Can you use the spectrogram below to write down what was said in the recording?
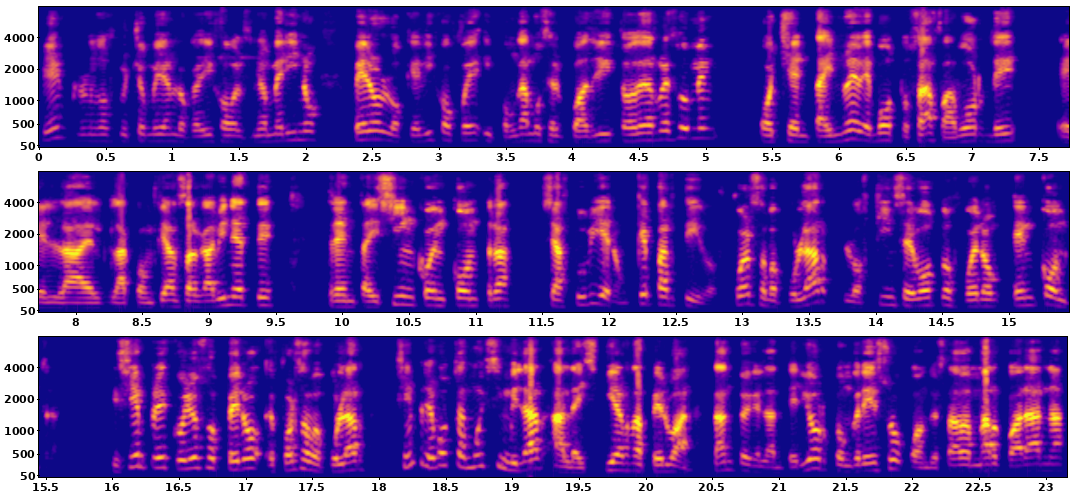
Bien, no escuchó bien lo que dijo el señor Merino, pero lo que dijo fue, y pongamos el cuadrito de resumen, 89 votos a favor de eh, la, la confianza al gabinete, 35 en contra, se abstuvieron. ¿Qué partidos? Fuerza Popular, los 15 votos fueron en contra. Y siempre es curioso, pero Fuerza Popular siempre vota muy similar a la izquierda peruana, tanto en el anterior Congreso, cuando estaba Marco Arana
